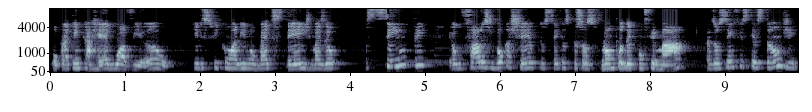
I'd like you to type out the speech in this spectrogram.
ou para quem carrega o avião, que eles ficam ali no backstage, mas eu sempre eu falo isso de boca cheia porque eu sei que as pessoas vão poder confirmar, mas eu sempre fiz questão de,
